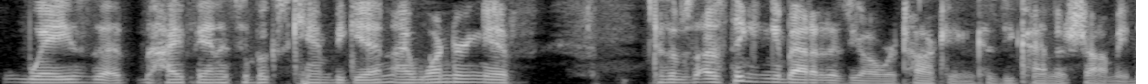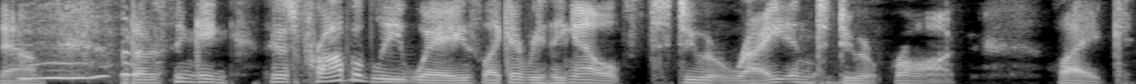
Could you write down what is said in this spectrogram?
ways that high fantasy books can begin. I'm wondering if because I was, I was thinking about it as y'all were talking because you kind of shot me down, but I was thinking there's probably ways like everything else to do it right and to do it wrong. Like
